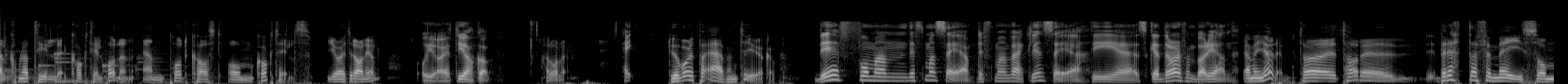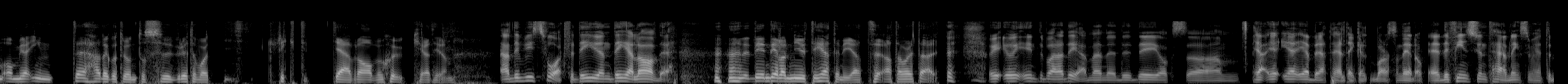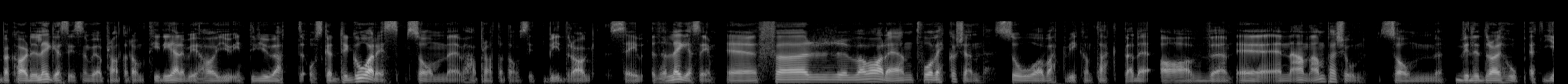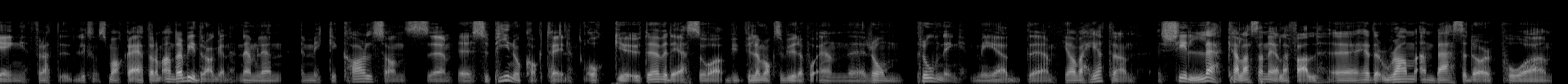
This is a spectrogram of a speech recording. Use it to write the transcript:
Välkomna till Cocktailpodden, en podcast om cocktails. Jag heter Daniel. Och jag heter Jakob. Hallå där. Hej. Du har varit på äventyr, Jakob. Det får, man, det får man säga. Det får man verkligen säga. Det, ska jag dra det från början? Ja, men gör det. Ta, ta det. Berätta för mig som om jag inte hade gått runt och svurit och varit riktigt jävla avundsjuk hela tiden. Ja, det blir svårt, för det är ju en del av det. det är en del av njutigheten i att, att ha varit där. och, och, inte bara det, men det, det är också... Um, ja, jag, jag, berättar helt enkelt bara som det är då. Eh, det finns ju en tävling som heter Bacardi Legacy som vi har pratat om tidigare. Vi har ju intervjuat Oscar Dregoris som eh, har pratat om sitt bidrag Save the Legacy. Eh, för, vad var det, en två veckor sedan så vart vi kontaktade av en annan person som ville dra ihop ett gäng för att liksom smaka ett av de andra bidragen, nämligen Micke Carlssons Supino Cocktail. Och och utöver det så vill de också bjuda på en eh, romprovning med, eh, ja vad heter han? Chille kallas han i alla fall, eh, heter Rum Ambassador på,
